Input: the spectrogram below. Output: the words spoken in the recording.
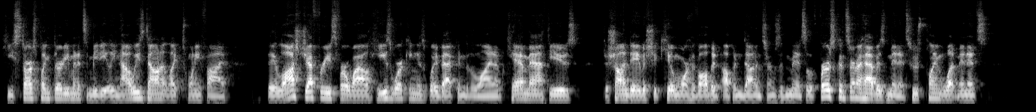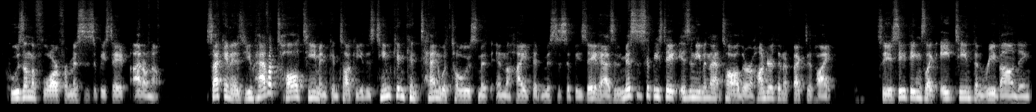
He starts playing 30 minutes immediately. Now he's down at like 25. They lost Jeffries for a while. He's working his way back into the lineup. Cam Matthews, Dashawn Davis, Shakeel Moore have all been up and down in terms of minutes. So the first concern I have is minutes. Who's playing what minutes? Who's on the floor for Mississippi State? I don't know. Second is you have a tall team in Kentucky. This team can contend with Tolu Smith in the height that Mississippi State has. And Mississippi State isn't even that tall. They're 100th in effective height. So you see things like 18th and rebounding.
